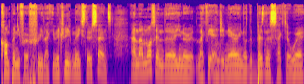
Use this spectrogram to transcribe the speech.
company for free. Like, it literally makes no sense. And I'm not in the, you know, like the engineering or the business sector where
